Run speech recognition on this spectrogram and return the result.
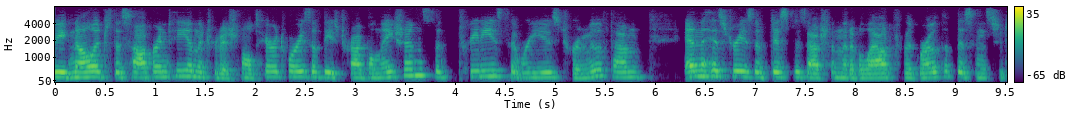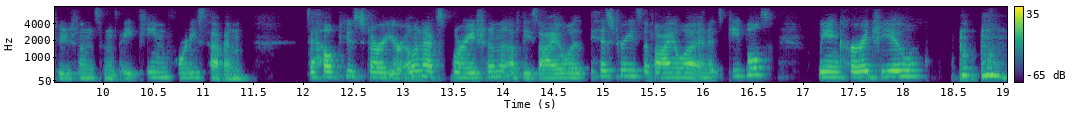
We acknowledge the sovereignty and the traditional territories of these tribal nations, the treaties that were used to remove them, and the histories of dispossession that have allowed for the growth of this institution since 1847. To help you start your own exploration of these Iowa histories of Iowa and its peoples, we encourage you, sorry,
